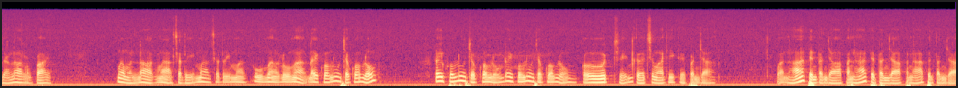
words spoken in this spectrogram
อย่างลากลงไป เมื่อมันลากมากสติมากสติมากรู้มากรู้มาก ได้ความรู้จากความหลงได้ความรู้จากความหลง ได้ความรู้จากความหลง เกิดศีลเกิดสมาธิเกิดปัญญา ปัญหาเป็นปัญญา ปัญหาเป็นปัญญา ปัญหาเป็นปัญญา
